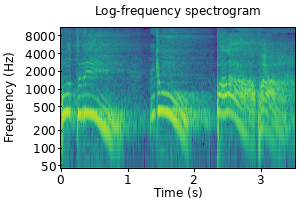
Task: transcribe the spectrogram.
Putri, Nyu Palapa.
